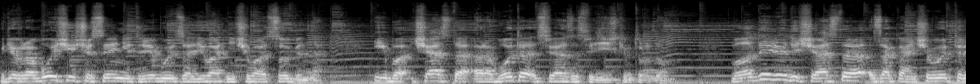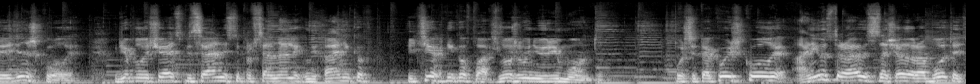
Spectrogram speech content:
где в рабочие часы не требуется одевать ничего особенного, ибо часто работа связана с физическим трудом. Молодые люди часто заканчивают трейдинг-школы, где получают специальности профессиональных механиков и техников по обслуживанию и ремонту. После такой школы они устраиваются сначала работать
